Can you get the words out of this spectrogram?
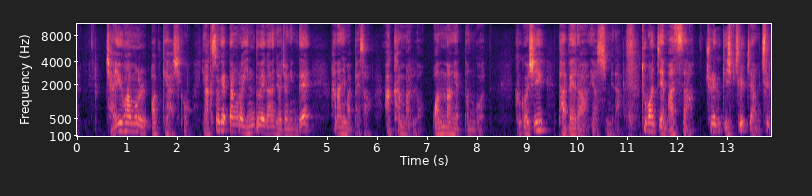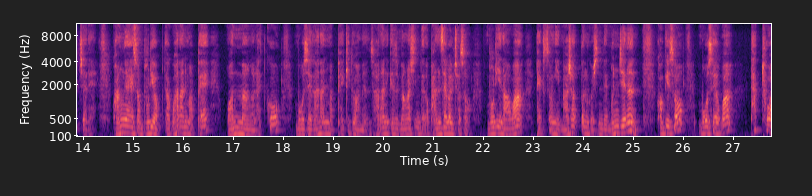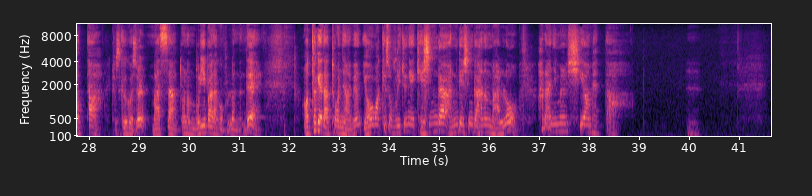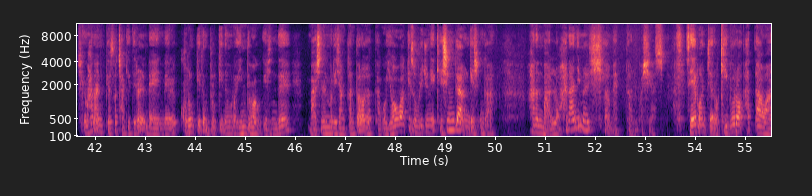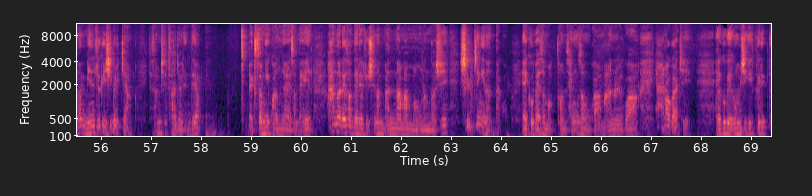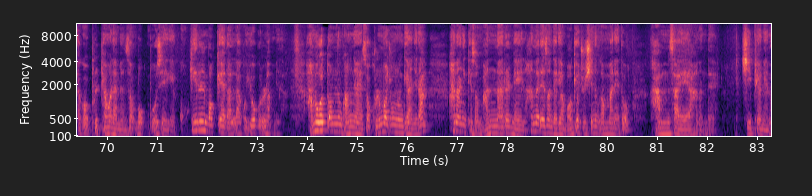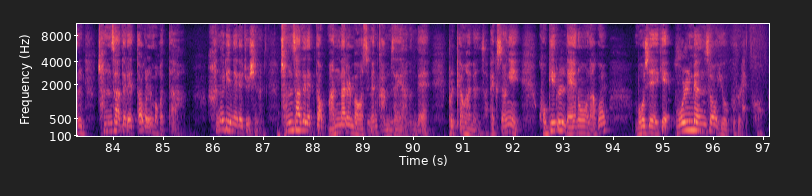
자유함을 얻게 하시고 약속의 땅으로 인도해 가는 여정인데 하나님 앞에서 악한 말로 원망했던 곳 그것이 다베라였습니다. 두 번째 마사 출애굽기 17장 7절에 광야에서 물이 없다고 하나님 앞에 원망을 했고 모세가 하나님 앞에 기도하면서 하나님께서 명하신 대로 반색을 쳐서 물이 나와 백성이 마셨던 것인데 문제는 거기서 모세와 다투었다. 그래서 그것을 마사 또는 무리바라고 불렀는데 어떻게 다투었냐 하면 여호와께서 우리 중에 계신가 안 계신가 하는 말로 하나님을 시험했다. 음. 지금 하나님께서 자기들을 매일매일 구름 기둥 불 기둥으로 인도하고 계신데 마실 물이 잠깐 떨어졌다고 여호와께서 우리 중에 계신가 안 계신가 하는 말로 하나님을 시험했던 것이었습니다. 세 번째로 기브로 핫다와는 민수기 11장 34절인데요. 백성이 광야에서 매일 하늘에서 내려주시는 만나만 먹는 것이 실증이 난다고. 애굽에서 먹던 생선과 마늘과 여러 가지 애굽의 음식이 그립다고 불평을 하면서 모, 모세에게 고기를 먹게 해달라고 요구를 합니다. 아무것도 없는 광야에서 굶어 죽는 게 아니라 하나님께서 만나를 매일 하늘에서 내려 먹여주시는 것만 해도 감사해야 하는데 시편에는 천사들의 떡을 먹었다. 하늘이 내려주시는 천사들의 떡 만나를 먹었으면 감사해야 하는데 불평하면서 백성이 고기를 내놓으라고 모세에게 울면서 요구를 했고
